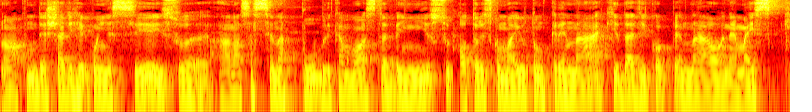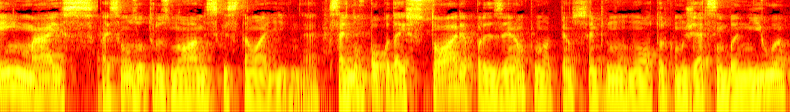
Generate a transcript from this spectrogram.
Não há como deixar de reconhecer isso, a nossa cena pública mostra bem isso. Autores como Ailton Krenak e Davi Copenau, né? mas quem mais? Quais são os outros nomes que estão aí? Né? Saindo um pouco da história, por exemplo, eu penso sempre num, num autor como Jetson Baniwa,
